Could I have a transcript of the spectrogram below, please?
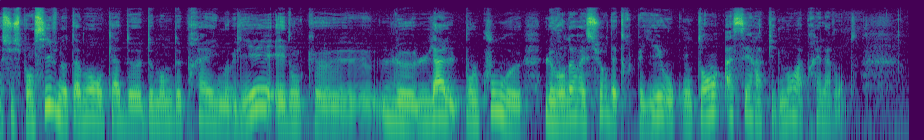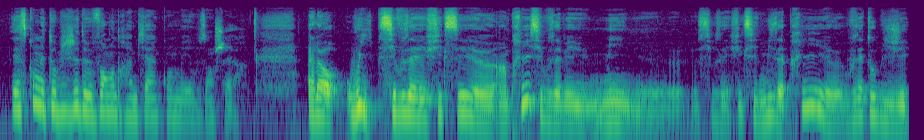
suspensives, notamment en cas de demande de prêt immobilier. Et donc, là, pour le coup, le vendeur est sûr d'être payé au comptant assez rapidement après la vente. Est-ce qu'on est obligé de vendre un bien qu'on met aux enchères? Alors oui, si vous avez fixé euh, un prix, si vous avez mis, euh, si vous avez fixé une mise à prix, euh, vous êtes obligé,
